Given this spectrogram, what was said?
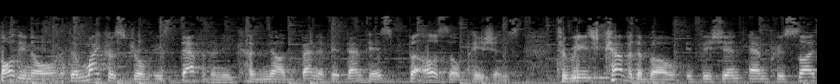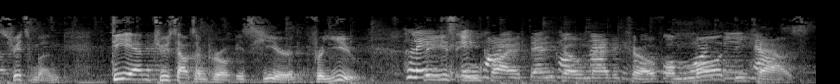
All in all, the microscope is definitely cannot benefit dentists but also patients. To reach comfortable, efficient, and precise treatment, DM2000 Pro is here for you. Please inquire Denco Medical for more details.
